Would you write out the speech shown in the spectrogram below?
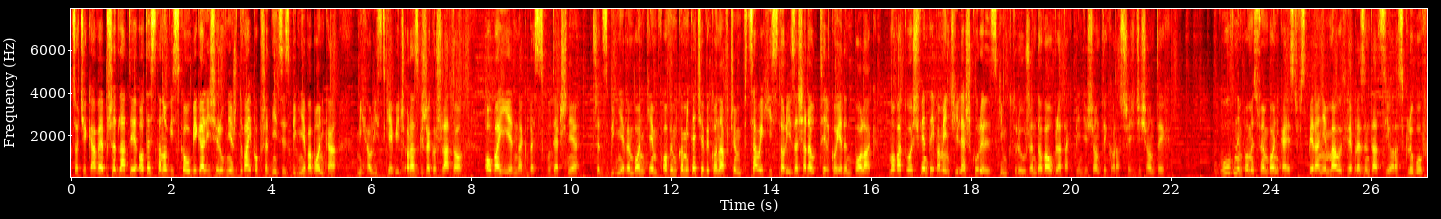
Co ciekawe, przed laty o te stanowisko ubiegali się również dwaj poprzednicy Zbigniewa Bońka, Michał Listkiewicz oraz Grzegorz Lato, obaj jednak bezskutecznie. Przed Zbigniewem Bońkiem w owym komitecie wykonawczym w całej historii zasiadał tylko jeden Polak. Mowa tu o świętej pamięci Leszku Rylskim, który urzędował w latach 50. oraz 60. Głównym pomysłem Bońka jest wspieranie małych reprezentacji oraz klubów,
